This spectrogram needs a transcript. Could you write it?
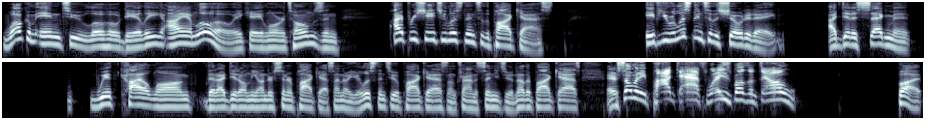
Welcome into Loho Daily. I am Loho, aka Lawrence Holmes, and I appreciate you listening to the podcast. If you were listening to the show today, I did a segment with Kyle Long that I did on the Under Center podcast. I know you're listening to a podcast, and I'm trying to send you to another podcast. There's so many podcasts. What are you supposed to do? But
